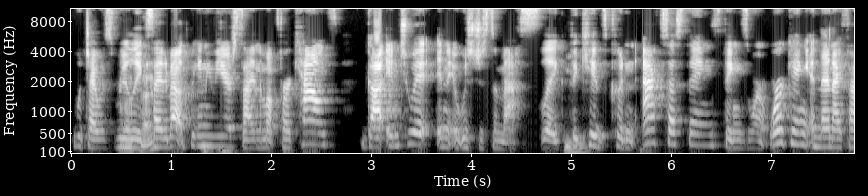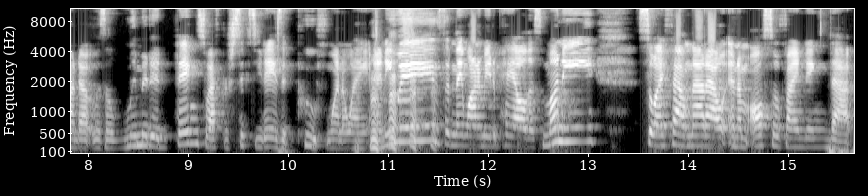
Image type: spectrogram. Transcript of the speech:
which I was really Okay. excited about at the beginning of the year, signed them up for accounts, got into it, and it was just a mess. Like the Mhm. kids couldn't access things, things weren't working, and then I found out it was a limited thing. So after 60 days, it poof went away anyways, and they wanted me to pay all this money. So I found that out, and I'm also finding that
